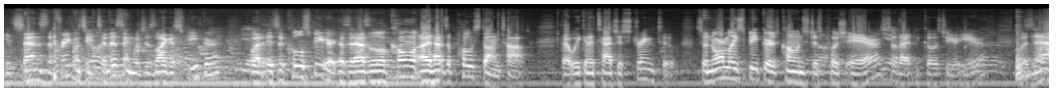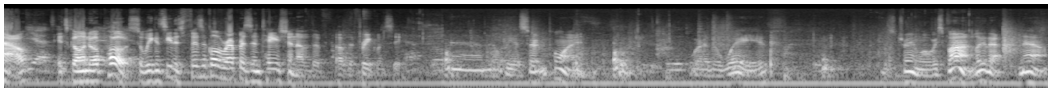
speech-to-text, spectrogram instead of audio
it sends the frequency to this thing, which is like a speaker, but it's a cool speaker because it has a little cone, uh, it has a post on top that we can attach a string to. So normally speakers cones just push air so that it goes to your ear, but now it's going to a post. So we can see this physical representation of the of the frequency. And there'll be a certain point where the wave, the string will respond. Look at that now.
